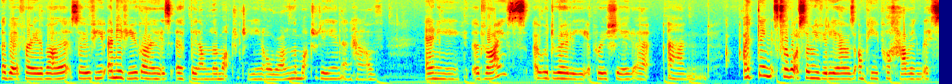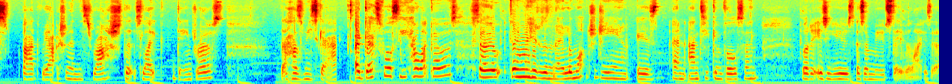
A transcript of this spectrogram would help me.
a bit afraid about it so if you any of you guys have been on lamotrigine or on lamotrigine and have any advice I would really appreciate it and I think because I watched so many videos on people having this bad reaction in this rash that's like dangerous that has me scared. I guess we'll see how that goes. So, to anyone who doesn't know, lamotrigine is an anticonvulsant but it is used as a mood stabilizer.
